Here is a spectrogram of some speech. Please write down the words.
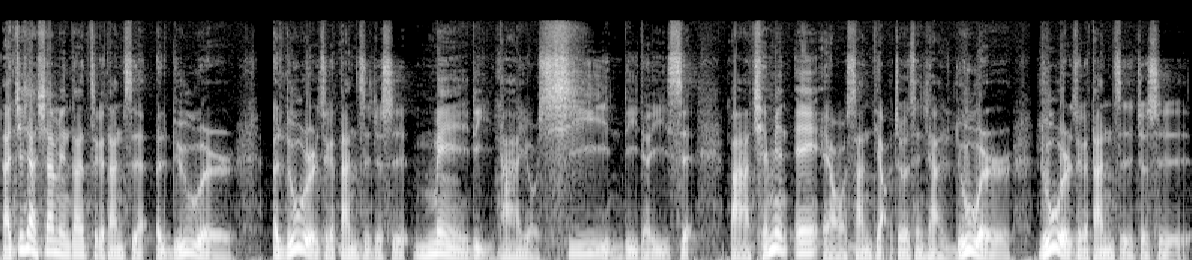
来，接下来下面的这个单词 allure，allure 这个单字就是魅力，它还有吸引力的意思。把前面 al 删掉，就会剩下 lure，lure 这个单字就是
